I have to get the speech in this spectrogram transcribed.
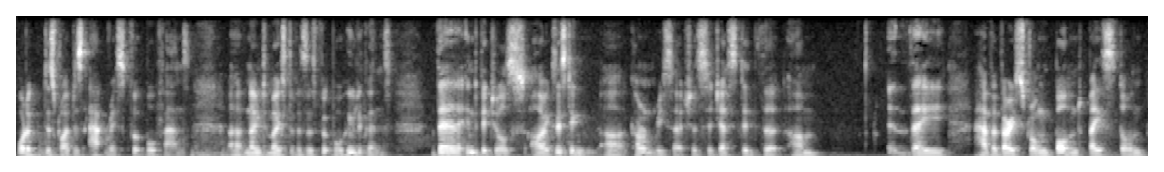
what are described as at-risk football fans, uh, known to most of us as football hooligans. Their individuals, our existing uh, current research has suggested that um, they have a very strong bond based on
